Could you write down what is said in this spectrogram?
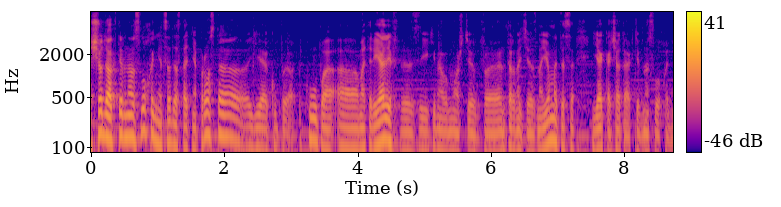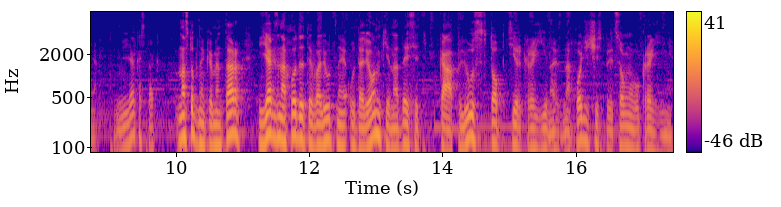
Щодо активного слухання, це достатньо просто. Є купа, купа е, матеріалів, з якими ви можете в інтернеті знайомитися, як качати активне слухання. Якось так. Наступний коментар: як знаходити валютні удаленки на 10к плюс в топ-тір країнах, знаходячись при цьому в Україні.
